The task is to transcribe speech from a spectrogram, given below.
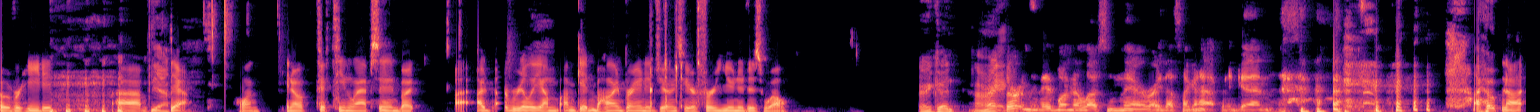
overheated. Um, Yeah. yeah, on you know 15 laps in, but I, I really I'm I'm getting behind Brandon Jones here for a unit as well. Very good. All right. Certainly, they've learned a lesson there, right? That's not going to happen again. I hope not.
